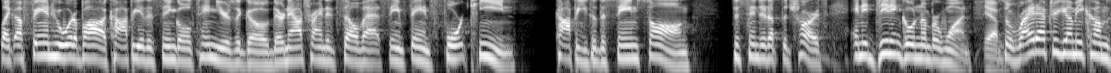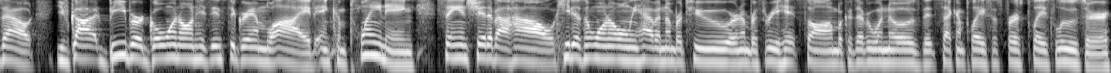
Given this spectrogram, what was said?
Like a fan who would have bought a copy of the single 10 years ago, they're now trying to sell that same fan 14 copies of the same song to send it up the charts and it didn't go number 1. Yeah. So right after Yummy comes out, you've got Bieber going on his Instagram live and complaining, saying shit about how he doesn't want to only have a number 2 or number 3 hit song because everyone knows that second place is first place loser.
